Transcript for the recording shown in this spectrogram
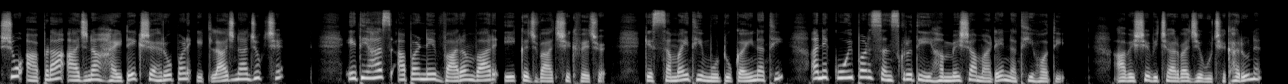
શું આપણા આજના હાઈટેક શહેરો પણ એટલા જ નાજુક છે? ઇતિહાસ આપણને વારંવાર એક જ વાત શીખવે છે, કે સમયથી મોટું કંઈ નથી અને કોઈ પણ સંસ્કૃતિ હંમેશા માટે નથી હોતી. આ વિશે વિચારવા જેવું છે ખરું ને?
